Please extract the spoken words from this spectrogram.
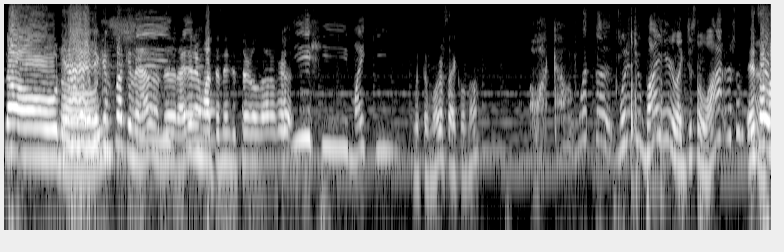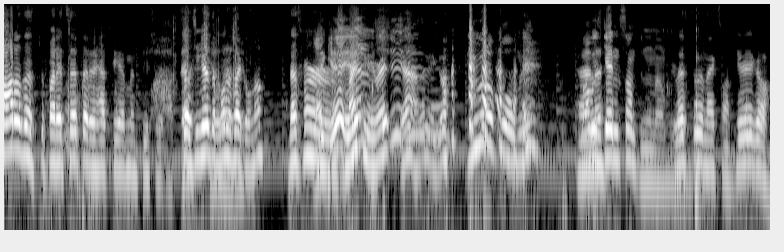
No, no. yeah, you can fucking have him, dude. I didn't want the Ninja Turtles of it. Yee-hee, Mikey. With the motorcycle, no? Oh god, what the? What did you buy here? Like just a lot or something? It's a lot of the, but it said that it had TMNT shit. Wow, so he has the motorcycle, no? That's for I get, yeah, Mikey, right? shit, yeah, yeah, there you go. Beautiful, man. I'm always getting something when here. let's do the next one. Here you go.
